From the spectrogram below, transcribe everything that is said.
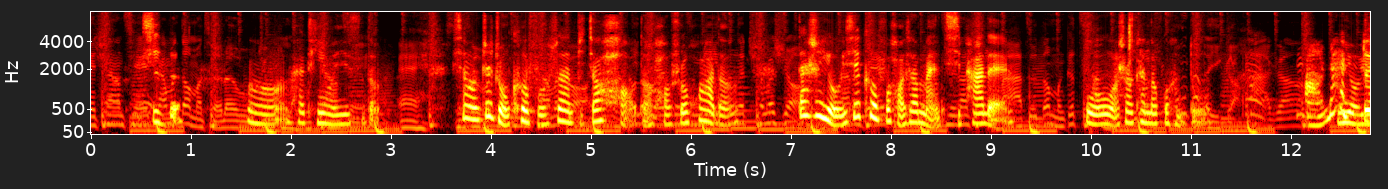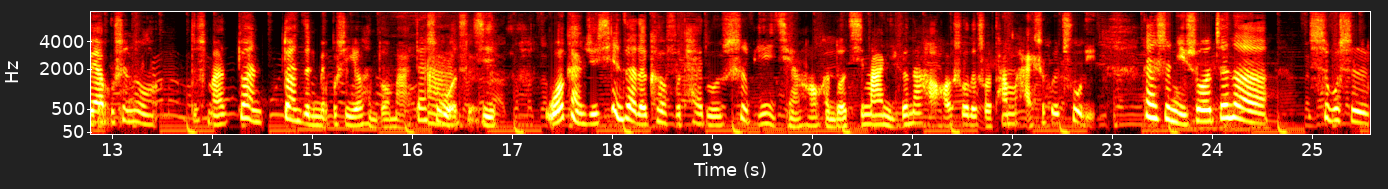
是的。嗯，还挺有意思的。像这种客服算比较好的、好说话的，但是有一些客服好像蛮奇葩的哎，我网上看到过很多。啊，那对啊，不是那种这什么段段子里面不是也有很多嘛？但是我自己，我感觉现在的客服态度是比以前好很多，起码你跟他好好说的时候，他们还是会处理。但是你说真的，是不是？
